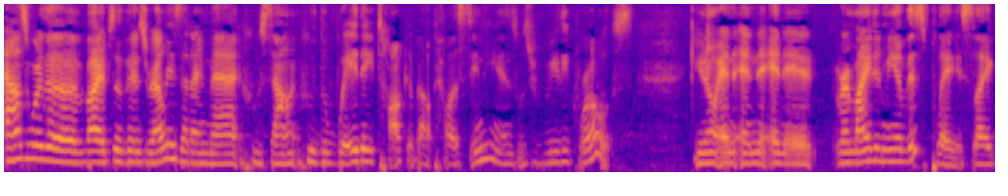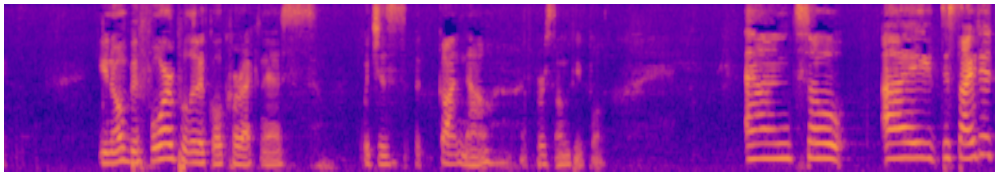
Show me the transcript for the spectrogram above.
as were the vibes of the Israelis that I met who sound who the way they talked about Palestinians was really gross. You know, and, and, and it reminded me of this place, like, you know, before political correctness, which is gone now for some people. And so I decided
